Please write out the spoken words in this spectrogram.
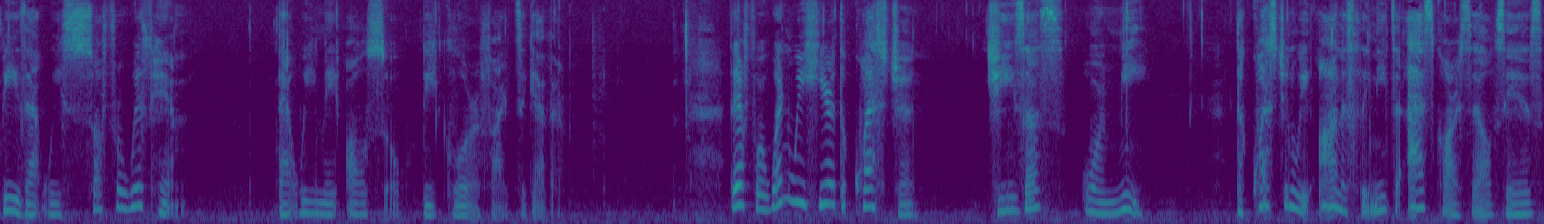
be that we suffer with him, that we may also be glorified together. Therefore, when we hear the question, Jesus or me, the question we honestly need to ask ourselves is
